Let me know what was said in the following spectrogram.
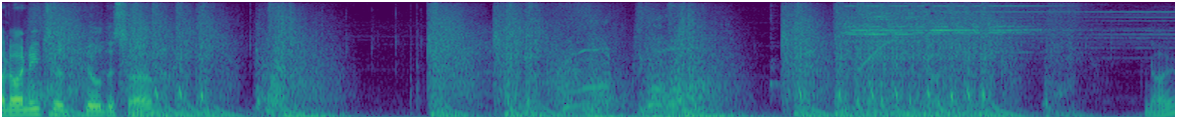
Oh, do I need to build this up? No?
